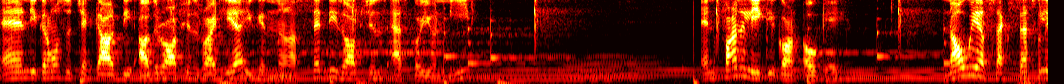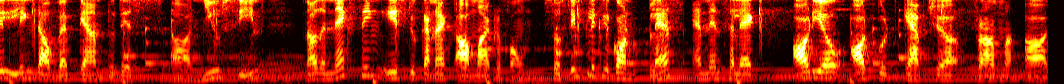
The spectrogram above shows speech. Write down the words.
and you can also check out the other options right here. You can uh, set these options as per your need. And finally click on OK. Now we have successfully linked our webcam to this uh, new scene. Now the next thing is to connect our microphone. So simply click on plus and then select audio output capture from uh,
